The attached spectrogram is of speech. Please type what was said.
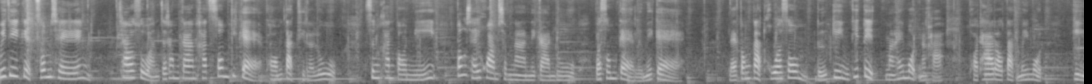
วิธีเก็บส้มเช้ง ชาวสวนจะทำการคัดส้มที่แก่พร้อมตัดทีละลูก ซึ่งขั้นตอนนี้ต้องใช้ความชำนาญในการดูว่าส้มแก่หรือไม่แก่ และต้องตัดขั้วส้มหรือกิ่งที่ติดมาให้หมดนะคะ เพราะถ้าเราตัดไม่หมด กิ่ง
